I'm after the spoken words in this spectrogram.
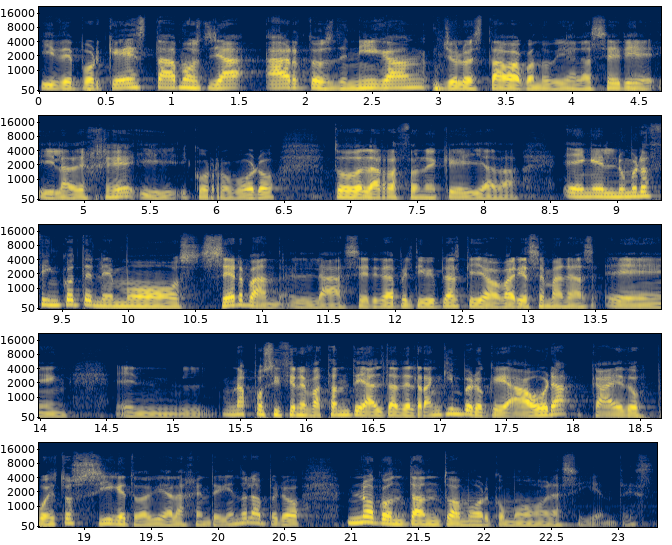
y de por qué estamos ya hartos de Negan. Yo lo estaba cuando veía la serie y la dejé y, corroboro todas las razones que ella da. En el número 5 tenemos Servant, la serie de Apple TV Plus que lleva varias semanas en unas posiciones bastante altas del ranking, pero que ahora cae dos puestos. Sigue todavía la gente viéndola, pero no con tanto amor como las siguientes.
